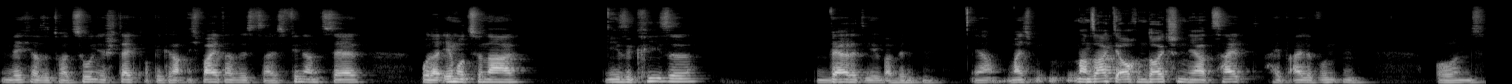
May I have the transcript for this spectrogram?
in welcher Situation ihr steckt, ob ihr gerade nicht weiter wisst, sei es finanziell oder emotional, diese Krise werdet ihr überwinden. Ja, man sagt ja auch im Deutschen, ja, Zeit heilt alle Wunden. Und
